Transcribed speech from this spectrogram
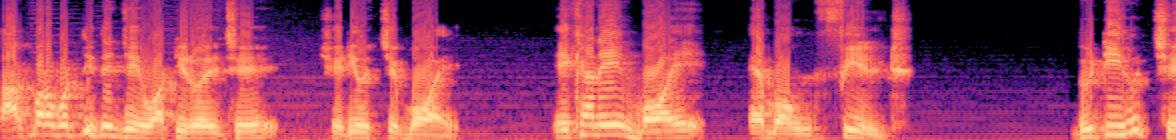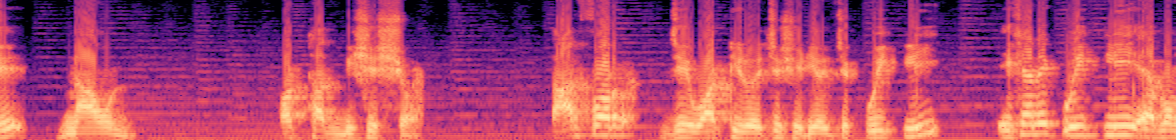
তার পরবর্তীতে যে ওয়ার্ডটি রয়েছে, সেটি হচ্ছে বয় এখানে বয় এবং ফিল্ড দুটি হচ্ছে নাউন অর্থাৎ বিশেষ্য তারপর যে ওয়ার্ডটি রয়েছে সেটি হচ্ছে কুইকলি এখানে কুইকলি এবং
